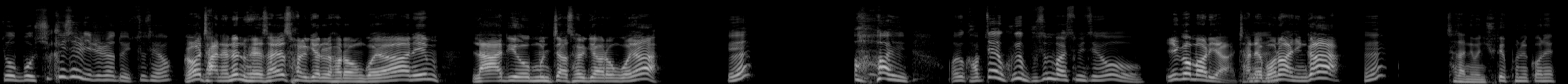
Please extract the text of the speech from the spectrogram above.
저 뭐 시키실 일이라도 있으세요? 그 자네는 회사에 설계를 하러 온 거야? 아님 라디오 문자 설계하러 온 거야? 예? 아이, 아유, 갑자기 그게 무슨 말씀이세요? 이거 말이야. 자네 네. 번호 아닌가? 예? 사장님은 휴대폰을 꺼내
